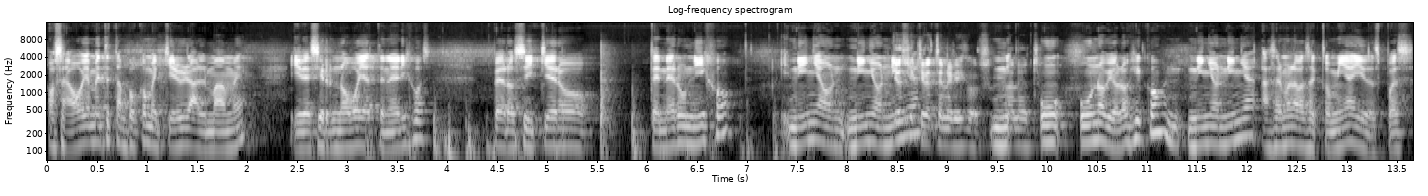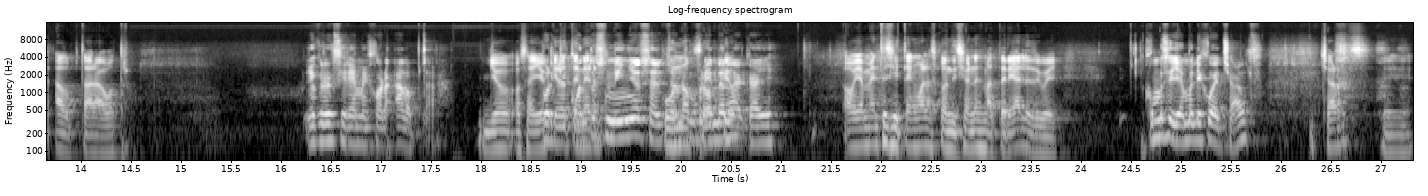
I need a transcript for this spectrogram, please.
o sea, obviamente tampoco me quiero ir al mame y decir no voy a tener hijos, pero sí quiero tener un hijo, niña o niño o niña. Yo sí quiero tener hijos, ni- un- uno biológico, niño o niña, hacerme la vasectomía y después adoptar a otro. Yo creo que sería mejor adoptar. Yo, o sea, yo Porque quiero tener ¿cuántos niños uno sufriendo en propio. la calle? Obviamente si tengo las condiciones materiales, güey. ¿Cómo se llama el hijo de Charles? Charles, eh,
